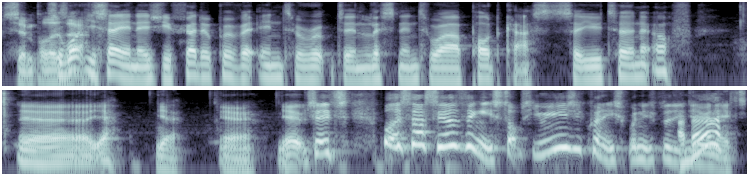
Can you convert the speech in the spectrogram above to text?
Simple as. So what you're saying is you're fed up with it interrupting listening to our podcast, so you turn it off. Uh, yeah, yeah, yeah, yeah. It's, it's well, it's that's the other thing. It stops your music when it's when it's bloody doing it,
